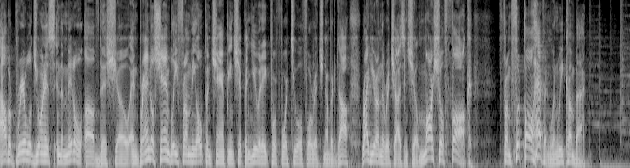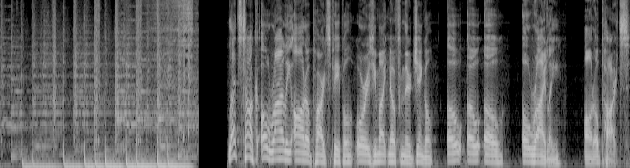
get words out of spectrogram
Albert Breer will join us in the middle of this show, and Brandel Chamblee from the Open Championship, and you at 844-204-RICH, number to dial, right here on The Rich Eisen Show. Marshall Faulk from Football Heaven when we come back. Let's talk O'Reilly Auto Parts, people, or as you might know from their jingle, O O O O'Reilly Auto Parts.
